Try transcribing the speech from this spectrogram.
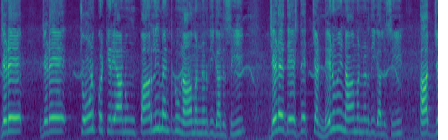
ਜਿਹੜੇ ਜਿਹੜੇ ਚੋਣ ਪ੍ਰਕਿਰਿਆ ਨੂੰ, ਪਾਰਲੀਮੈਂਟ ਨੂੰ ਨਾ ਮੰਨਣ ਦੀ ਗੱਲ ਸੀ, ਜਿਹੜੇ ਦੇਸ਼ ਦੇ ਝੰਡੇ ਨੂੰ ਵੀ ਨਾ ਮੰਨਣ ਦੀ ਗੱਲ ਸੀ, ਅੱਜ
